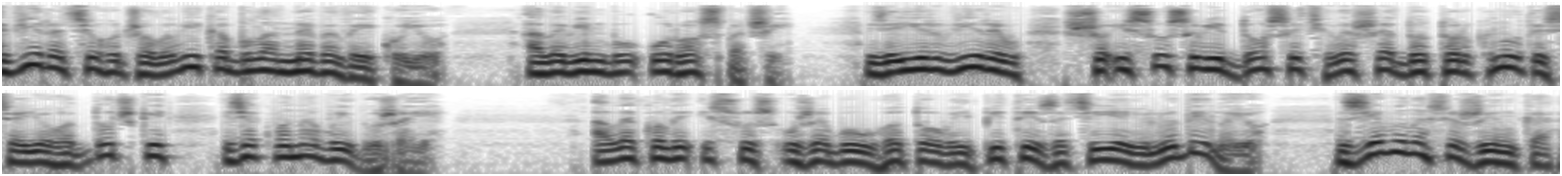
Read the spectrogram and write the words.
Віра цього чоловіка була невеликою, але він був у розпачі. Яїр вірив, що Ісусові досить лише доторкнутися його дочки, як вона видужає. Але коли Ісус уже був готовий піти за цією людиною, з'явилася жінка,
